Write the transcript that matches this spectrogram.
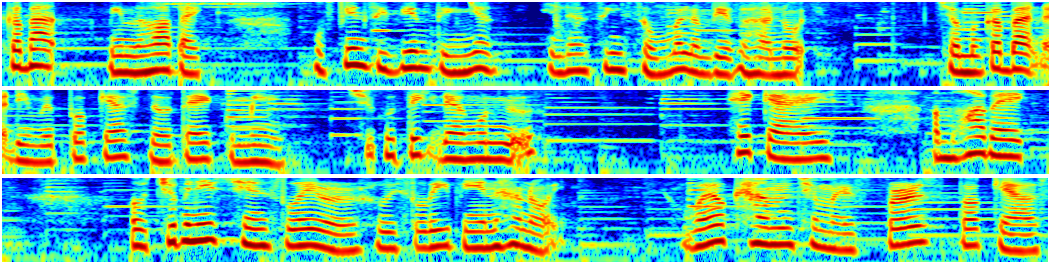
các bạn, mình là Hoa Bạch, một phiên dịch viên tiếng Nhật hiện đang sinh sống và làm việc ở Hà Nội. Chào mừng các bạn đã đến với podcast đầu tay của mình, chuyện cổ tích đa ngôn ngữ. Hey guys, I'm Hoa Bạch, a Japanese translator who is living in Hanoi. Welcome to my first podcast,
